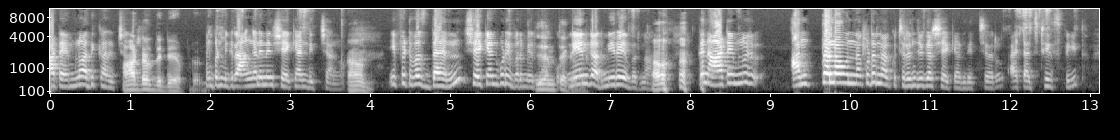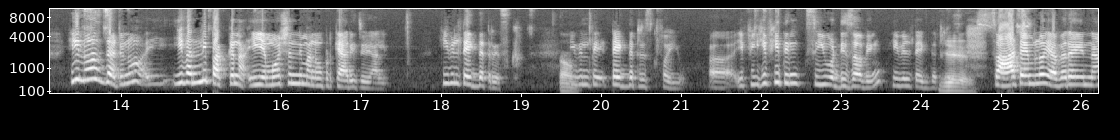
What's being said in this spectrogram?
ఆ టైంలో అది culture order of the day అప్పుడు. ఇప్పుడు మీకు రాగానే నేను షేక్ హ్యాండ్ ఇచ్చాను. If it was then shake hand కూడా ఇవ్వరు మీరు. నేను కాదు మీరే ఇవ్వరు నాకు. కానీ ఆ టైంలో అంతలా ఉన్నా కూడా నాకు చిరంజీవి గారు షేక్ హ్యాండ్ ఇచ్చారు. I touch his feet he knows that you know ఇవన్నీ పక్కన ఈ ఎమోషన్ని మనం ఇప్పుడు క్యారీ చేయాలి. He will take that risk he అవును. Will take that risk for you if if he thinks you are deserving he will take that. So ఆ టైంలో ఎవరైనా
